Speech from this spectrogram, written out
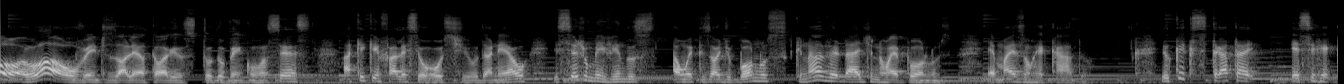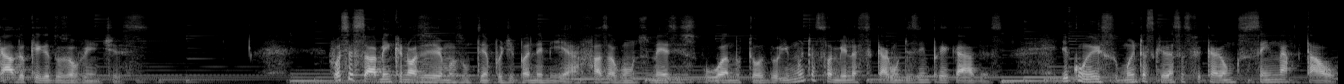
Olá, ouvintes aleatórios, tudo bem com vocês? Aqui quem fala é seu host, o Daniel, e sejam bem-vindos a um episódio bônus que na verdade não é bônus, é mais um recado. E o que, que se trata esse recado, queridos ouvintes? Vocês sabem que nós vivemos um tempo de pandemia, faz alguns meses, o ano todo, e muitas famílias ficaram desempregadas. E com isso, muitas crianças ficaram sem Natal.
